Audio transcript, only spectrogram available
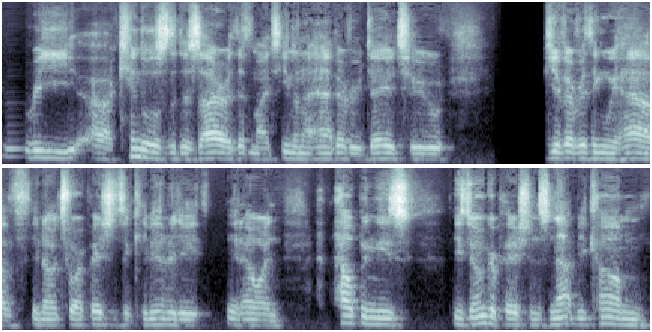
rekindles uh, the desire that my team and I have every day to give everything we have, you know, to our patients and community, you know, and helping these these younger patients not become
